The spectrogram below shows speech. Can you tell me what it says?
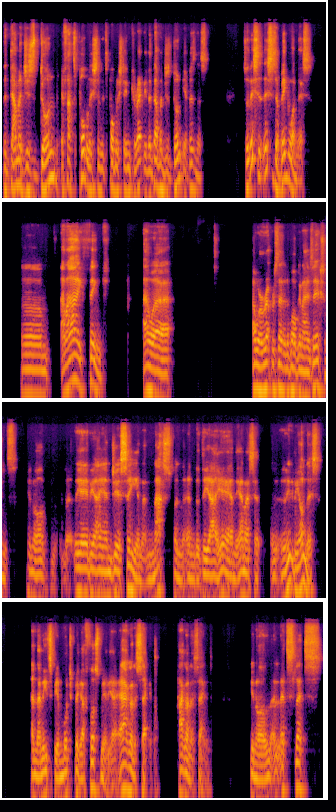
The damage is done. If that's published and it's published incorrectly, the damage is done to your business. So this is this is a big one. This, um, and I think our our representative organisations, you know, the, the ADINJC and the NASP and, and the DIA and the MSA, they need to be on this, and there needs to be a much bigger fuss media. Hang on a second. Hang on a second. You know, let's let's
